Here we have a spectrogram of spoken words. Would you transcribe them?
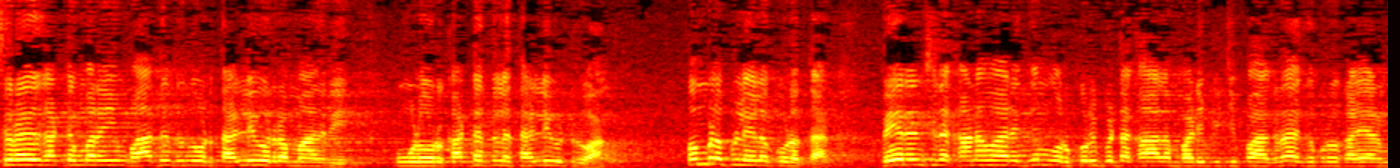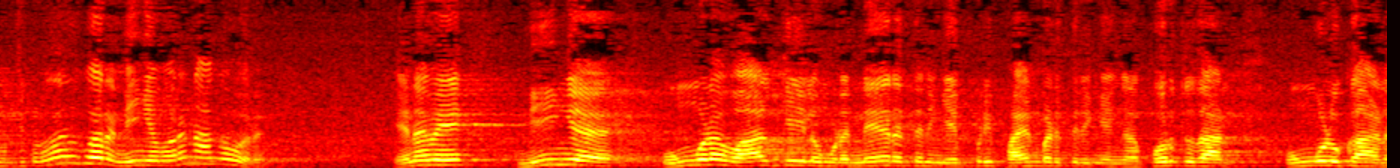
சிறகு கட்டுமுறையும் பார்த்துட்டு இருந்து ஒரு தள்ளி விடுற மாதிரி உங்களை ஒரு கட்டத்தில் தள்ளி விட்டுருவாங்க. பொம்பளை பிள்ளைகளை கூட தான் பேரண்ட்ஸோட கனவா இருக்கும் ஒரு குறிப்பிட்ட காலம் படிப்பிச்சு பார்க்குறேன் அதுக்கப்புறம் கல்யாணம் முடிச்சு கொடுக்குறா அதுக்கு வர நீங்கள் வர நாங்கள் வர எனவே நீங்கள் உங்களோட வாழ்க்கையில் உங்களோட நேரத்தை நீங்கள் எப்படி பயன்படுத்துறீங்கிற பொறுத்துதான் உங்களுக்கான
